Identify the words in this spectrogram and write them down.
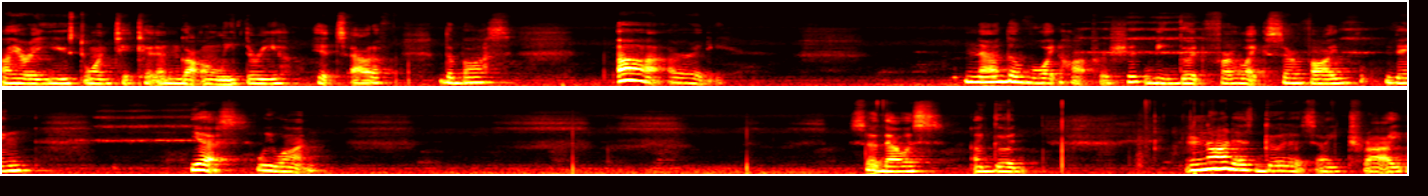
I already used one ticket and got only three hits out of the boss. Ah, already. Now the Void Hopper should be good for like surviving. Yes, we won. So that was a good, not as good as I tried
